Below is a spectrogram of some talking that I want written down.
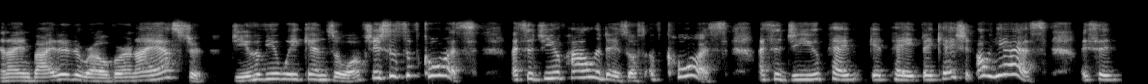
And I invited her over and I asked her, Do you have your weekends off? She says, Of course. I said, Do you have holidays off? Of course. I said, Do you pay get paid vacation? Oh yes. I said,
